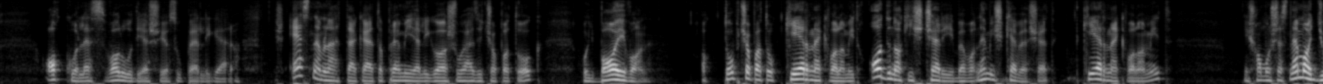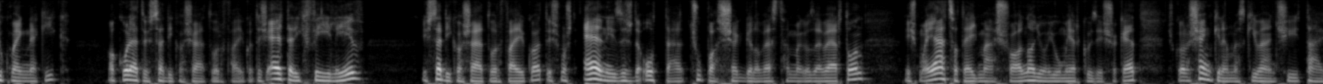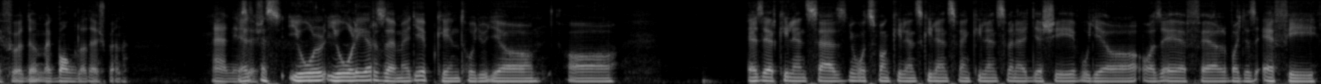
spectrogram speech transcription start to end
akkor lesz valódi esély a szuperligára. És ezt nem látták át a Premier League alsóházi csapatok, hogy baj van, a top csapatok kérnek valamit, adnak is cserébe, nem is keveset, kérnek valamit, és ha most ezt nem adjuk meg nekik, akkor lehet, hogy szedik a sátorfájukat. És eltelik fél év, és szedik a sátorfájukat, és most elnézést, de ott áll csupasz seggel a West Ham meg az Everton, és ma játszhat egymással nagyon jó mérkőzéseket, és akkor senki nem lesz kíváncsi Tájföldön, meg Bangladesben. Elnézést. Ez, ez jól, jól érzem egyébként, hogy ugye a, a 1989-90-91-es év, ugye az EFL vagy az FA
